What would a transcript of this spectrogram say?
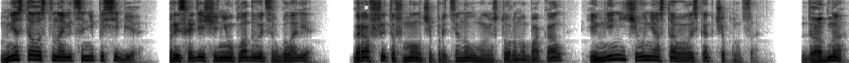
Мне стало становиться не по себе. Происходящее не укладывается в голове. Граф Шитов молча протянул в мою сторону бокал, и мне ничего не оставалось, как чокнуться. «Да одна!»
